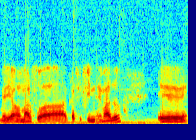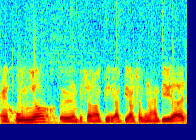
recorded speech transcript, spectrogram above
mediados de marzo a casi fines de mayo. Eh, en junio eh, empezaron a activarse algunas actividades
